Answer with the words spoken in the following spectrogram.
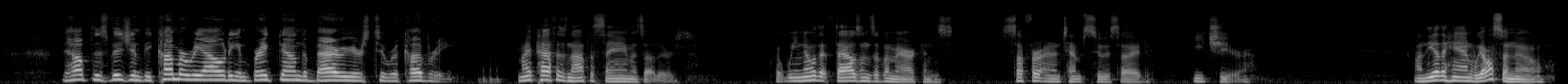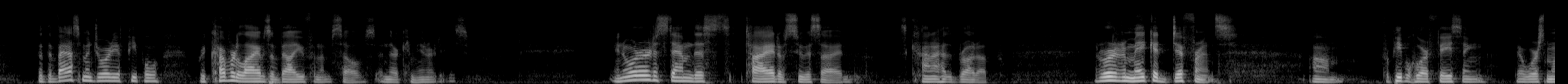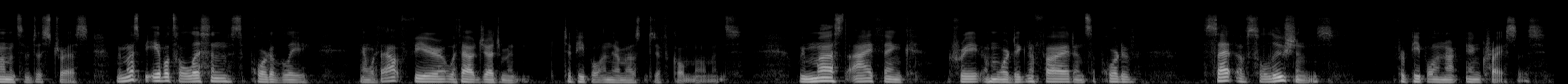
to help this vision become a reality and break down the barriers to recovery. My path is not the same as others but we know that thousands of Americans suffer and attempt suicide each year. On the other hand, we also know that the vast majority of people recover lives of value for themselves and their communities. In order to stem this tide of suicide, as Kana has brought up, in order to make a difference um, for people who are facing their worst moments of distress, we must be able to listen supportively and without fear, without judgment, to people in their most difficult moments. We must, I think, create a more dignified and supportive set of solutions for people in, our, in crisis.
